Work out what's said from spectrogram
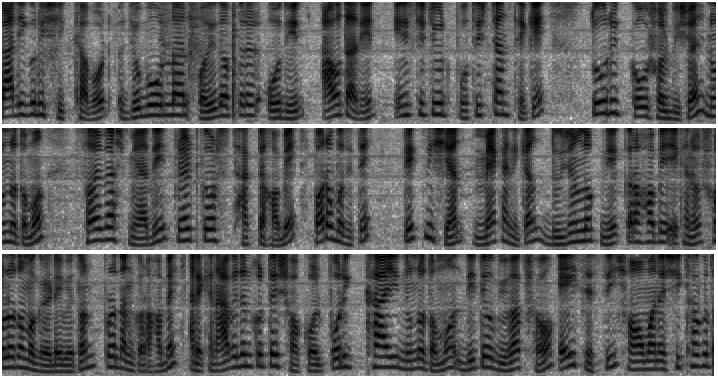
কারিগরি শিক্ষা বোর্ড, যুব উন্নয়ন অধিদপ্তরের অধীন আওতাধীন ইনস্টিটিউট প্রতিষ্ঠান থেকে তড়িৎ কৌশল বিষয়ে ন্যূনতম ছয় মাস মেয়াদী ট্রেড কোর্স থাকতে হবে। পরবর্তীতে টেকনিশিয়ান, মেকানিক্যাল দুইজন লোক নিয়োগ করা হবে। এখানেও ষোলোতম গ্রেডে বেতন প্রদান করা হবে। আর এখানে আবেদন করতে সকল পরীক্ষায় ন্যূনতম দ্বিতীয় বিভাগ সহ এইচএসসি, সমমানের শিক্ষাগত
